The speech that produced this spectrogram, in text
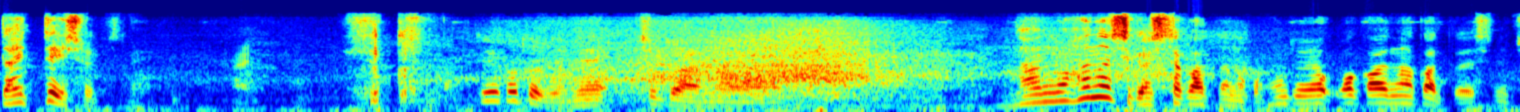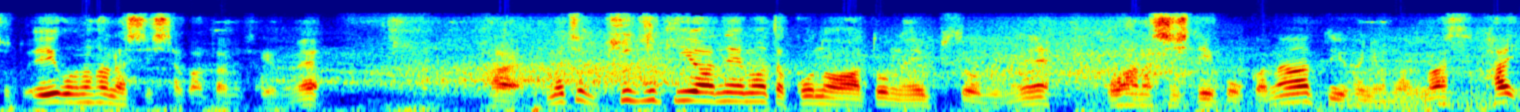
大体一緒ですね。ということでね、ちょっとあのー、何の話がしたかったのか本当にわからなかったですね。ちょっと英語の話したかったんですけどね。はい。まあ、ちょっと続きはね、またこの後のエピソードでね、お話ししていこうかなというふうに思います。はい。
